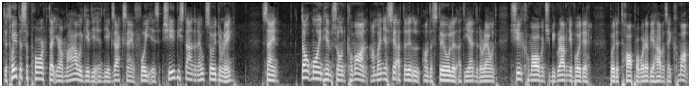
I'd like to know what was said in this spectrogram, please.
The type of support that your ma will give you in the exact same fight is she'll be standing outside the ring saying, Don't mind him, son, come on. And when you sit at the little on the stool at, the end of the round, she'll come over and she'll be grabbing you by the by the top or whatever you have and say, Come on,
